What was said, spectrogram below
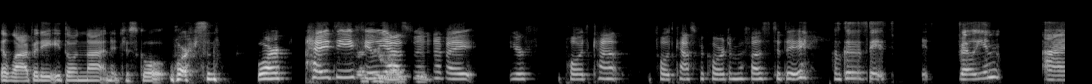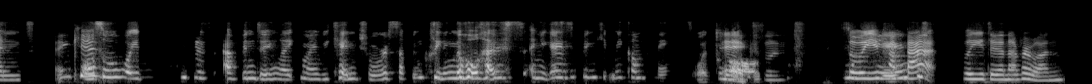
elaborated on that and it just got worse and worse how do you feel You're yasmin about your podcast podcast recording with us today? I was going to say it's, it's brilliant, and thank you. also what because I've been doing like my weekend chores, I've been cleaning the whole house, and you guys have been keeping me company. So what can I- excellent. So will you come back? Will you do another one?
